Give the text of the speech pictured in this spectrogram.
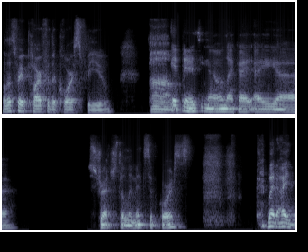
Well, that's very par for the course for you. Um, it is, you know, like I, I uh, stretch the limits, of course. But I,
